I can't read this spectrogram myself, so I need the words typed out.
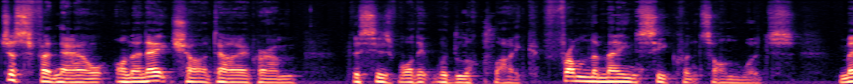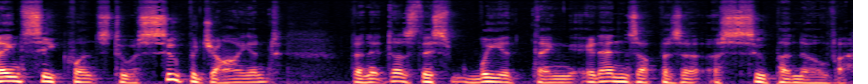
just for now, on an HR diagram, this is what it would look like from the main sequence onwards. Main sequence to a supergiant, then it does this weird thing. It ends up as a, a supernova.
